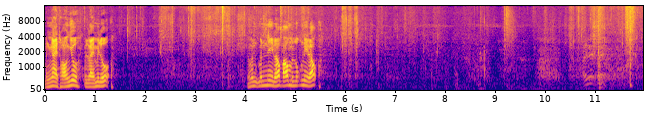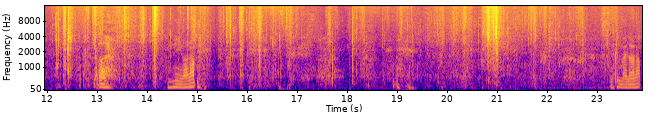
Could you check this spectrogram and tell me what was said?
มันง่ายท้องอยู่ เป็นไรไม่รู้ มันมันนี่แล้วเป้ามันลุกนี่แล้ว แล้วก็นี่แล้วนะครับมันขึ้นมาแล้วครับ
